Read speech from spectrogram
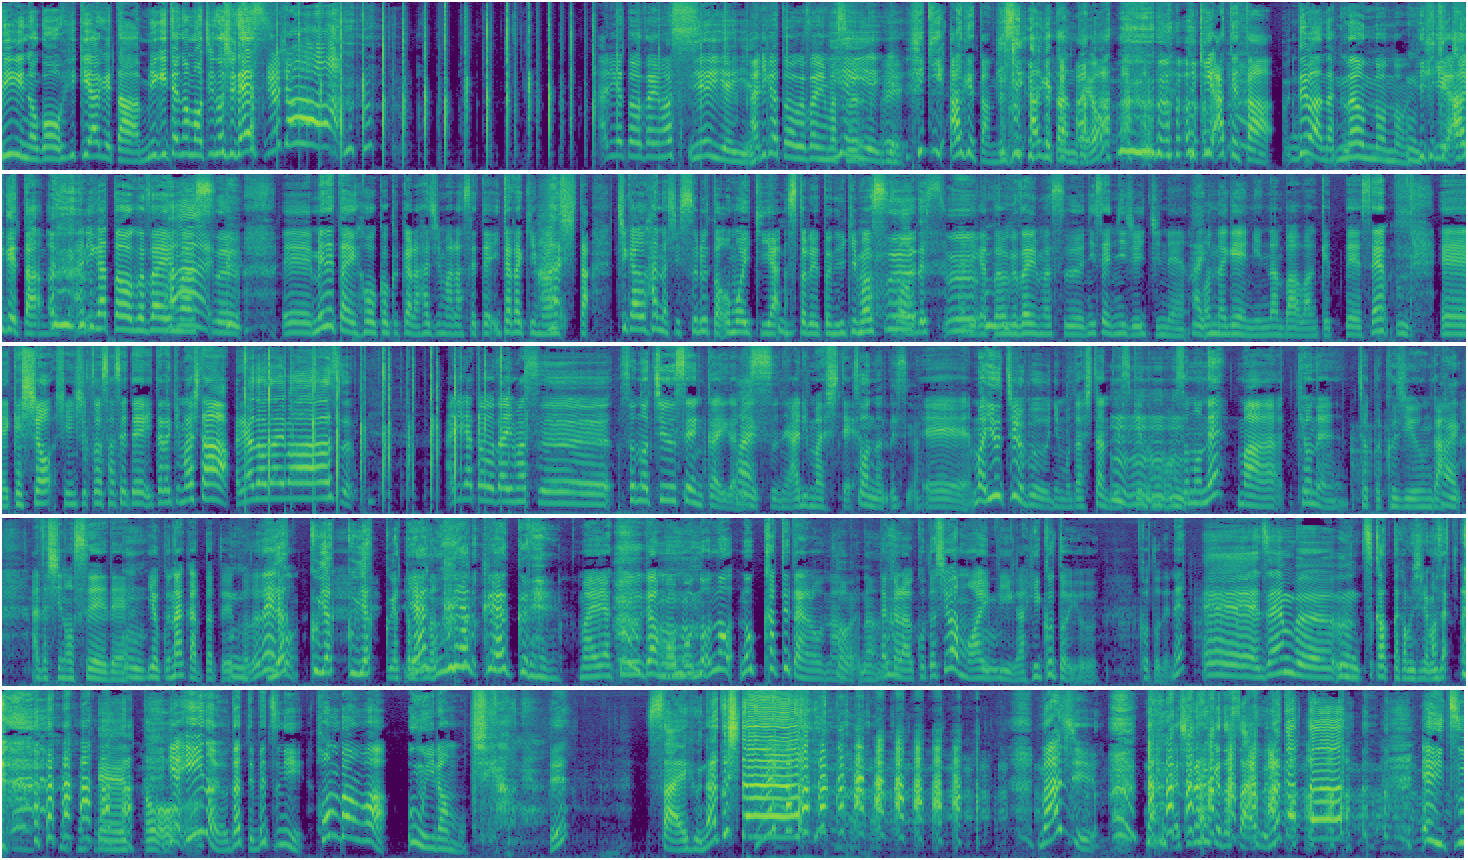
B の5を引き上げた右手の持ち主です。よいしょありがとうございます。いえいえいえ。ありがとうございます。いえいえいえ。え引き上げたんです。引き上げたんだよ。引き当てた。ではなく。ノンノンノンうん引き上げた。ありがとうございます、はえーめでたい報告から始まらせていただきました、違う話すると思いきやストレートに行きます。そうです。ありがとうございます。2021年、はい。女芸人ナンバーワン決定戦、うん。えー決勝進出させていただきました。ありがとうございますありがとうございます。その抽選会がですね、ありまして。そうなんですよ。えーまあ YouTube にも出したんですけども、うんうんうんうん。そのねまあ去年ちょっとくじ運がはい。私のせいでうん。良くなかったということで、うん。ヤこックヤックヤックやったもんな。ヤックヤックヤックで前役がもう もうのの乗っかってたんやろうな。そうやな。だから今年はもう IP が引くということでね、えー、全部うん。使ったかもしれません。えーっと。いやいいのよ。だって別に本番は運いらんもん。違うねえ？財布なくした マジ？ーなんか知らんけど財布なかった えいつ？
